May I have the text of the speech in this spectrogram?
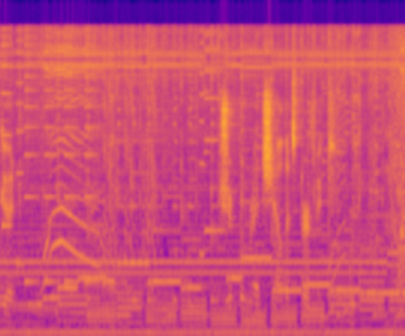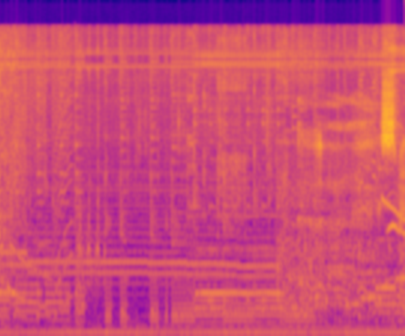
good. Triple red shell, that's perfect. Uh, this is my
